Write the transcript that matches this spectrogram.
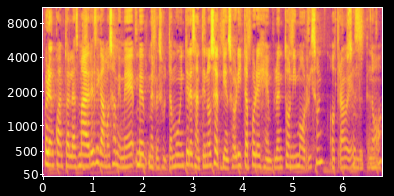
Pero en cuanto a las madres, digamos, a mí me, me, me, resulta muy interesante, no sé, pienso ahorita, por ejemplo, en Toni Morrison, otra vez, ¿no?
